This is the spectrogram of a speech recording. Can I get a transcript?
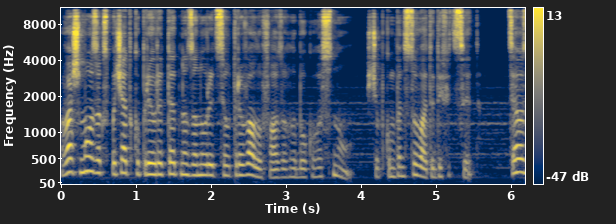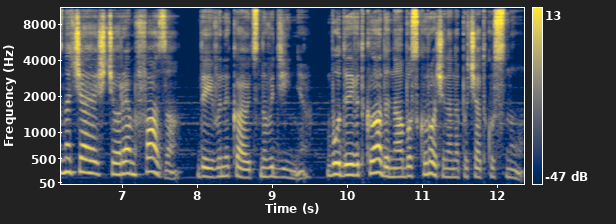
ваш мозок спочатку пріоритетно зануриться у тривалу фазу глибокого сну, щоб компенсувати дефіцит. Це означає, що рем-фаза, де й виникають сновидіння, буде відкладена або скорочена на початку сну.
